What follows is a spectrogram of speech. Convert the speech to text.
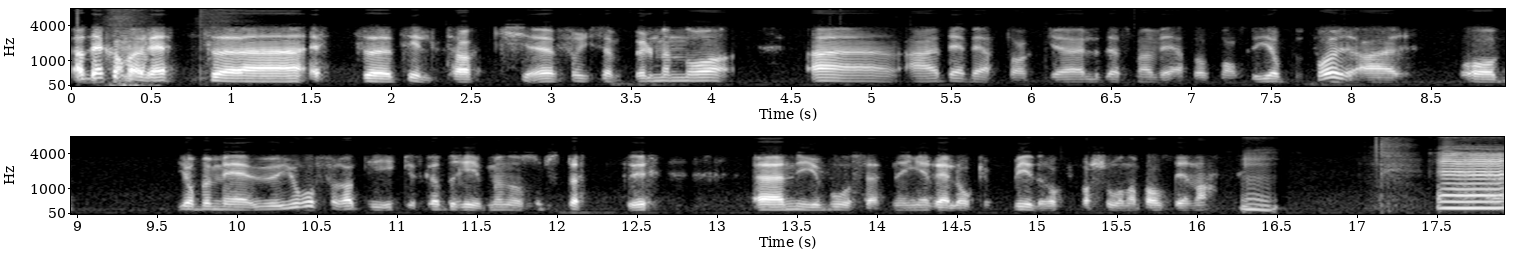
Ja, det kan være et, uh, et uh, tiltak, f.eks. Men nå er det vedtaket, eller det som er vedtatt man skal jobbe for, er å jobbe med UiO for at de ikke skal drive med noe som støtter nye bosetninger eller videre okkupasjon av Palestina. Mm. Eh,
